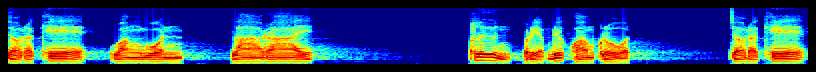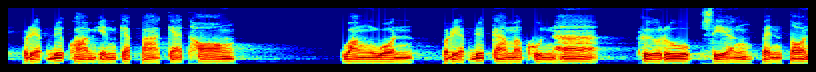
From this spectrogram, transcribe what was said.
จระเข้วังวนลาร้าย คลื่นเปรียบด้วยความโกรธ จระเข้ เปรียบด้วยความเห็นแก่ปากแก่ท้อง วังวน เปรียบด้วยกามคุณห้า คือรูปเสียงเป็นต้น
